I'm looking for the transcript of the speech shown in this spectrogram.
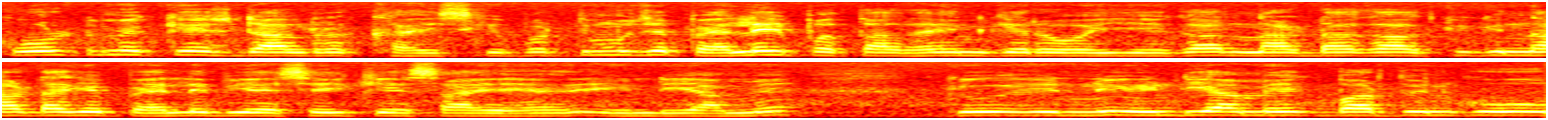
कोर्ट में केस डाल रखा है इसके प्रति। मुझे पहले ही पता था इनके रवैये का, नाडा का, क्योंकि नाडा के पहले भी ऐसे ही केस आए हैं इंडिया में। क्यों इंडिया में एक बार तो इनको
